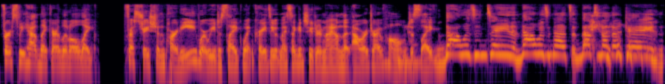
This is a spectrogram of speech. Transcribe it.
First, we had like our little like frustration party where we just like went crazy with my second shooter and I on the hour drive home, yeah. just like that was insane and that was nuts and that's not okay. and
